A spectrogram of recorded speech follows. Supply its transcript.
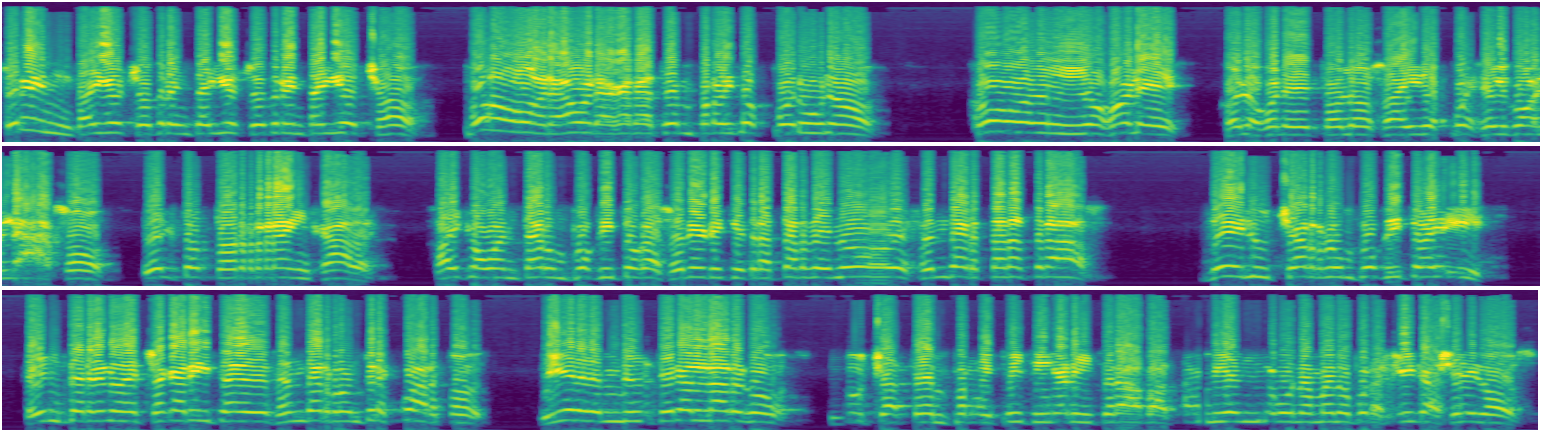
38, 38, 38. Por ahora gana Tempro y 2 por 1 con los goles, con los goles de Tolosa y después el golazo del Toto Reinhardt. Hay que aguantar un poquito gasolero y que tratar de no defender tan atrás, de lucharlo un poquito ahí. en terreno de Chacarita de defenderlo en tres cuartos. Viene el lateral largo, lucha Temperley, Pitinger y traba, también da una mano por allí Gallegos.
